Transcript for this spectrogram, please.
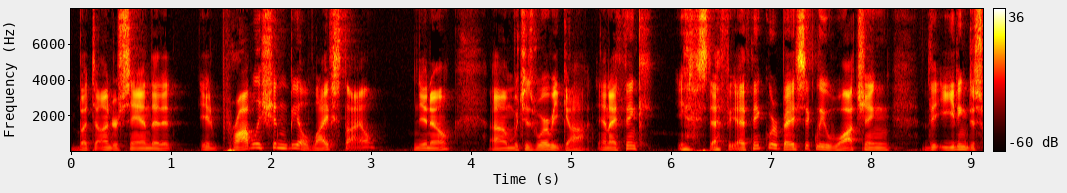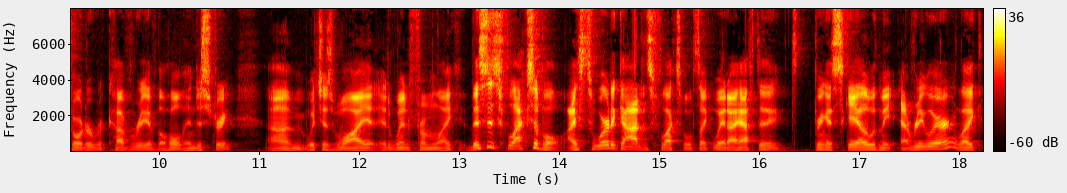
but to understand that it it probably shouldn't be a lifestyle you know um, which is where we got. And i think you know, Steffi, I think we're basically watching the eating disorder recovery of the whole industry, um, which is why it, it went from like, this is flexible. I swear to God, it's flexible. It's like, wait, I have to bring a scale with me everywhere? Like,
